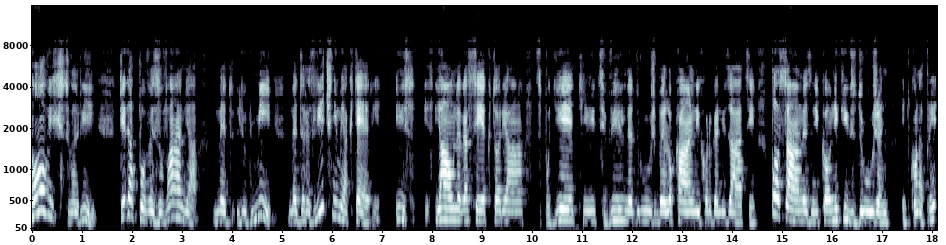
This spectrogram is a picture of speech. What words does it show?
novih stvari, tega povezovanja med ljudmi, med različnimi akterji iz javnega sektorja, s podjetji, civilne družbe, lokalnih organizacij, posameznikov, nekih združenj in tako naprej.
